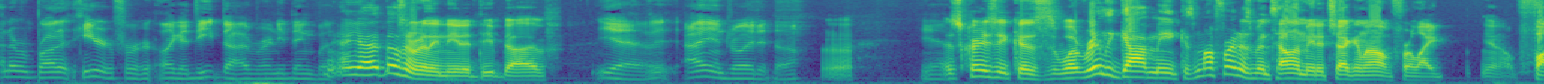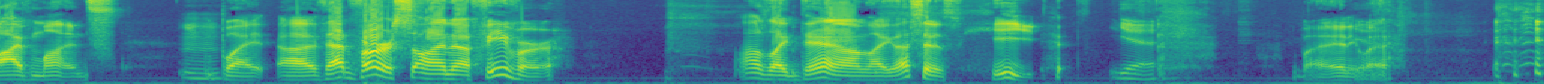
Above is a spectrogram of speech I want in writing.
I never brought it here for like a deep dive or anything. But Yeah, yeah, it doesn't really need a deep dive. yeah, I enjoyed it though. Uh, Yeah. It's crazy because what really got me, because my friend has been telling me to check him out for like, you know, five months. Mhm. But uh, that verse on uh, Fever, I was like, damn, like that shit is heat. Yeah. But anyway,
